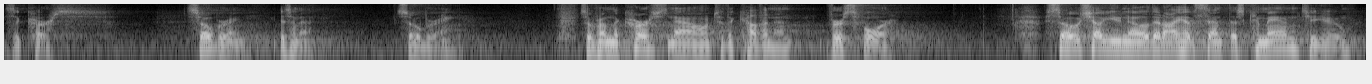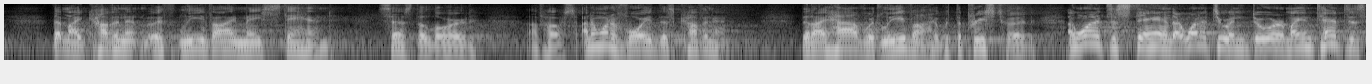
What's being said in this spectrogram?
It's a curse. Sobering, isn't it? Sobering. So, from the curse now to the covenant, verse 4. So shall you know that I have sent this command to you, that my covenant with Levi may stand, says the Lord of hosts. I don't want to void this covenant that I have with Levi, with the priesthood. I want it to stand. I want it to endure. My intent is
